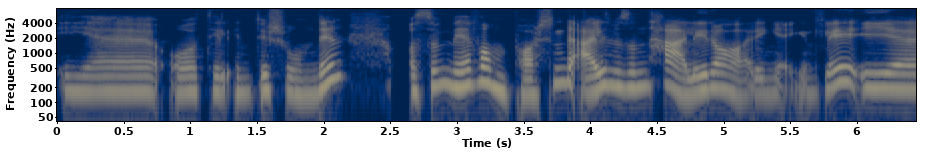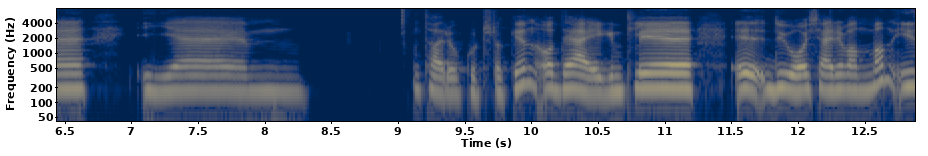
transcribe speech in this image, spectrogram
i, eh, og til intuisjonen din. Også med vannparsen. Det er liksom en sånn herlig raring, egentlig, i, eh, i tarotkortstokken. Og det er egentlig du òg, kjære vannmann, i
